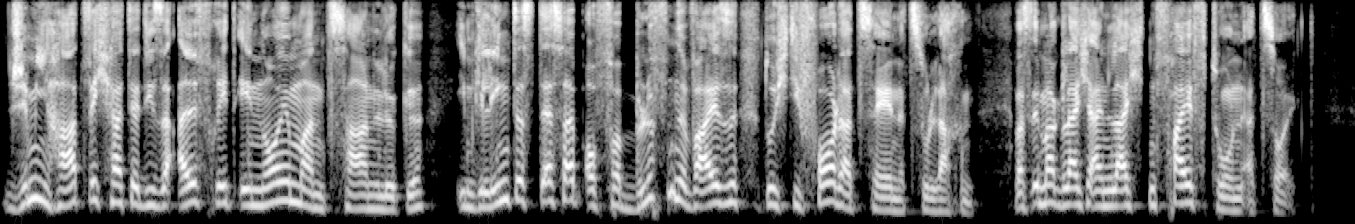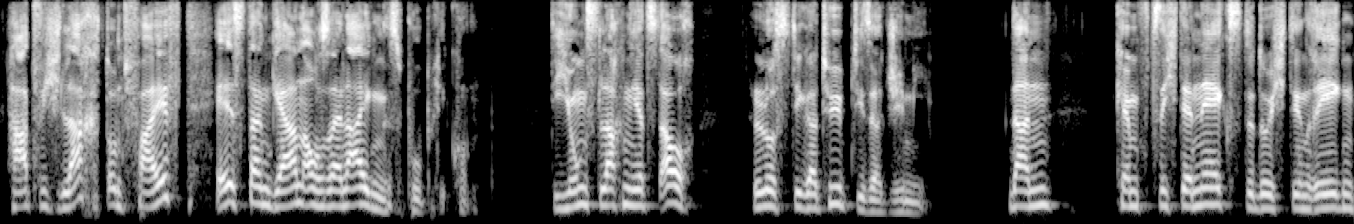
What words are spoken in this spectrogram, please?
Jimmy Hartwig hat ja diese Alfred E. Neumann-Zahnlücke. Ihm gelingt es deshalb auf verblüffende Weise durch die Vorderzähne zu lachen, was immer gleich einen leichten Pfeifton erzeugt. Hartwig lacht und pfeift, er ist dann gern auch sein eigenes Publikum. Die Jungs lachen jetzt auch. Lustiger Typ, dieser Jimmy. Dann kämpft sich der Nächste durch den Regen,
